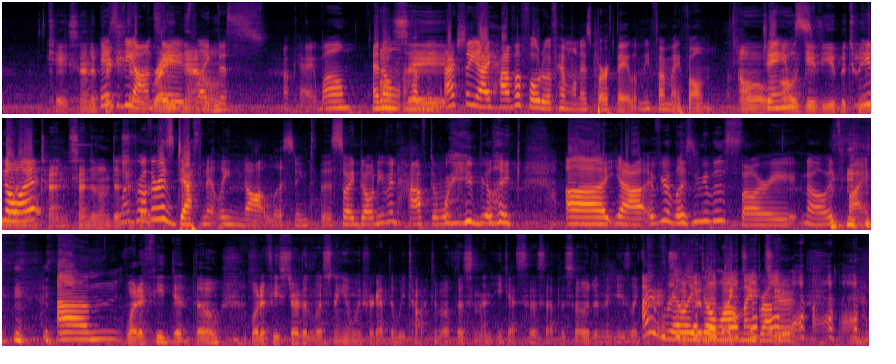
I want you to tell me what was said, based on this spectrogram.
Okay, send a His picture fiance right is now. like this. Okay, well, I don't have say- any. Actually, I have a photo of him on his birthday. Let me find my phone. I'll, I'll give you between you know one what? and ten. Send it on Discord. My brother is definitely not listening to this, so I don't even have to worry and be like, uh, yeah, if you're listening to this, sorry. No, it's fine. um, What if he did though? What if he started listening and we forget that we talked about this, and then he gets to this episode, and then he's like, I actually really don't want my brother.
